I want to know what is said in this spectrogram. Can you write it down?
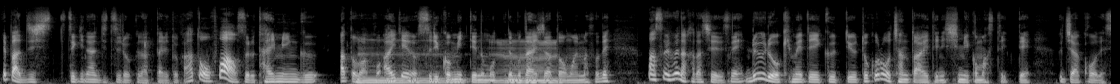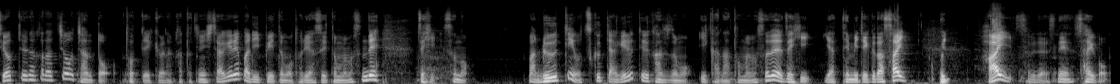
やっぱ実質的な実力だったりとか、あとオファーをするタイミング、あとはこう相手への刷り込みっていうのもとても大事だと思いますので、まあそういうふうな形でですね、ルールを決めていくっていうところをちゃんと相手に染み込ませていって、うちはこうですよっていうような形をちゃんと取っていくような形にしてあげればリピートも取りやすいと思いますので、ぜひその、まあルーティンを作ってあげるっていう感じでもいいかなと思いますので、ぜひやってみてください。はいはい、それではですね、最後、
